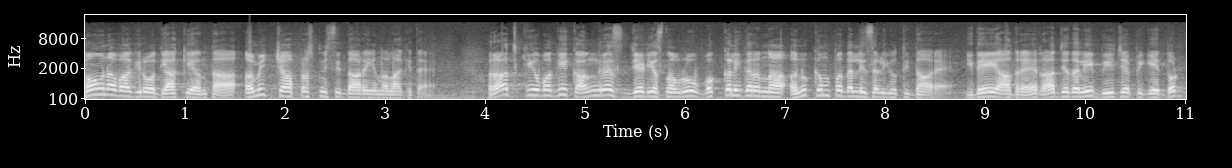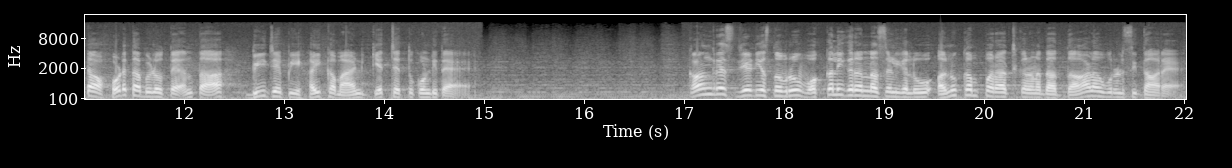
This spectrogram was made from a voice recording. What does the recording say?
ಮೌನವಾಗಿರೋದ್ಯಾಕೆ ಅಂತ ಅಮಿತ್ ಶಾ ಪ್ರಶ್ನಿಸಿದ್ದಾರೆ ಎನ್ನಲಾಗಿದೆ. ರಾಜಕೀಯವಾಗಿ ಕಾಂಗ್ರೆಸ್, ಜೆಡಿಎಸ್ನವರು ಒಕ್ಕಲಿಗರನ್ನ ಅನುಕಂಪದಲ್ಲಿ ಸೆಳೆಯುತ್ತಿದ್ದಾರೆ. ಇದೇ ಆದರೆ ರಾಜ್ಯದಲ್ಲಿ ಬಿಜೆಪಿಗೆ ದೊಡ್ಡ ಹೊಡೆತ ಬೀಳುತ್ತೆ ಅಂತ ಬಿಜೆಪಿ ಹೈಕಮಾಂಡ್ ಎಚ್ಚೆತ್ತುಕೊಂಡಿದೆ. ಕಾಂಗ್ರೆಸ್, ಜೆಡಿಎಸ್ನವರು ಒಕ್ಕಲಿಗರನ್ನ ಸೆಳೆಯಲು ಅನುಕಂಪ ರಾಜಕಾರಣದ ದಾಳ ಉರುಳಿಸಿದ್ದಾರೆ.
